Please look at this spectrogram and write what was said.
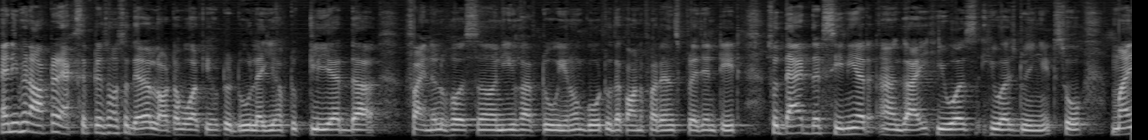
And even after acceptance also there are a lot of work you have to do. Like you have to clear the final version. You have to you know go to the conference present it. So that that senior uh, guy he was he was doing it. So my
